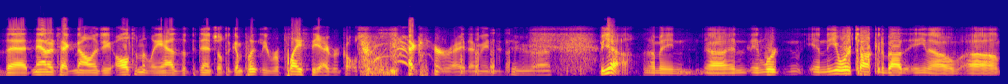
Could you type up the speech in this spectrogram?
that nanotechnology ultimately has the potential to completely replace the agricultural sector, right? I mean, to uh, yeah, I mean, uh, and and we're and we're talking about you know, uh,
